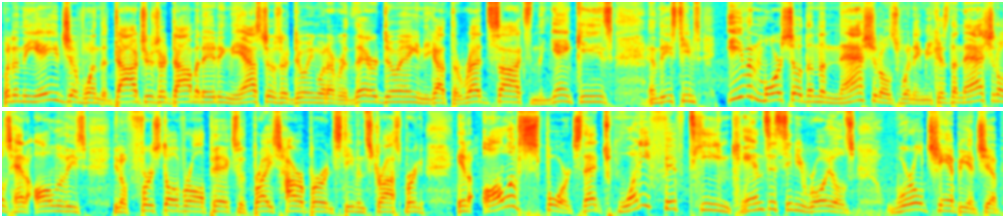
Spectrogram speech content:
but in the age of when the Dodgers are dominating, the Astros are doing whatever they're doing, and you got the Red Sox and the Yankees and these teams, even more so than the Nationals winning, because the Nationals had all of these, you know, first overall picks with Bryce Harper and Stephen Strasburg. In all of sports, that 2015 Kansas City Royals World Championship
